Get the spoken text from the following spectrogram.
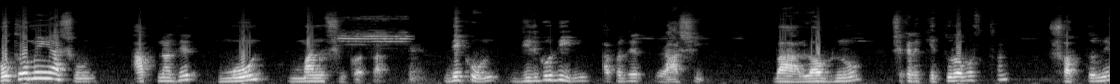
প্রথমেই আসুন আপনাদের মন মানসিকতা। দেখুন, দীর্ঘদিন আপনাদের রাশি বা লগ্ন, সেখানে কেতুর অবস্থান, সপ্তমে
